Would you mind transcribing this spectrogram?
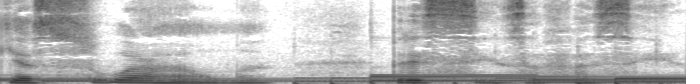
que a sua alma precisa fazer.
